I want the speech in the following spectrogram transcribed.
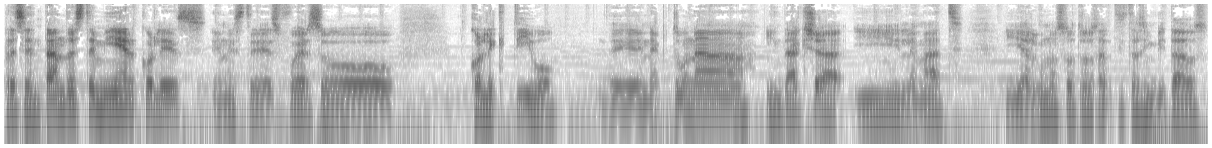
presentando este miércoles en este esfuerzo colectivo de Neptuna, Indaksha y Lemat y algunos otros artistas invitados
